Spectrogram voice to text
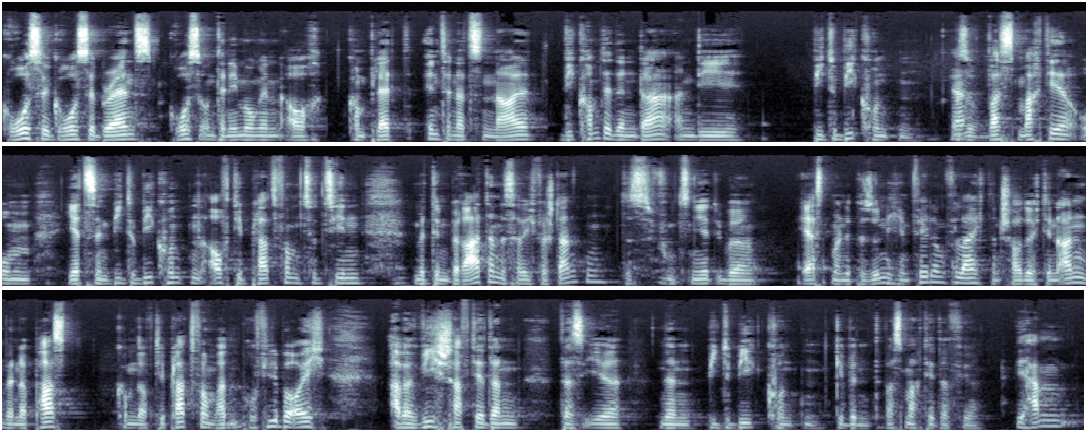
große, große Brands, große Unternehmungen, auch komplett international. Wie kommt ihr denn da an die B2B-Kunden? Also was macht ihr, um jetzt einen B2B-Kunden auf die Plattform zu ziehen mit den Beratern? Das habe ich verstanden. Das funktioniert über erstmal eine persönliche Empfehlung vielleicht, dann schaut euch den an, wenn er passt, kommt auf die Plattform, hat ein Profil bei euch. Aber wie schafft ihr dann, dass ihr einen B2B-Kunden gewinnt? Was macht ihr dafür? Wir haben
